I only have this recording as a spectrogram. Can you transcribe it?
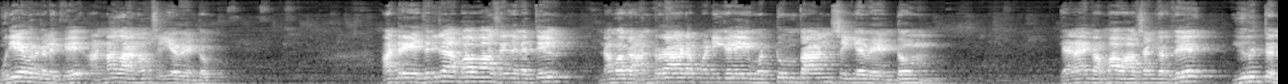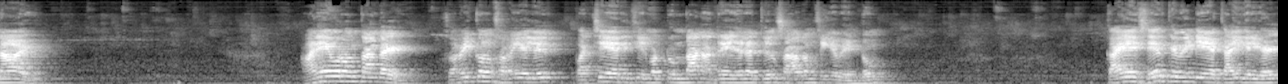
முதியவர்களுக்கு அன்னதானம் செய்ய வேண்டும். அன்றைய தின அமாவாசை தினத்தில் நமது அன்றாட பணிகளை மட்டும்தான் செய்ய வேண்டும். ஏன்னா இந்த அமாவாசைங்கிறது இருட்டு நாள். அனைவரும் தாங்கள் சமைக்கும் சமையலில் பச்சை அரிசியில் மட்டும்தான் அன்றைய தினத்தில் சாதம் செய்ய வேண்டும். காயை சேர்க்க வேண்டிய காய்கறிகள்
